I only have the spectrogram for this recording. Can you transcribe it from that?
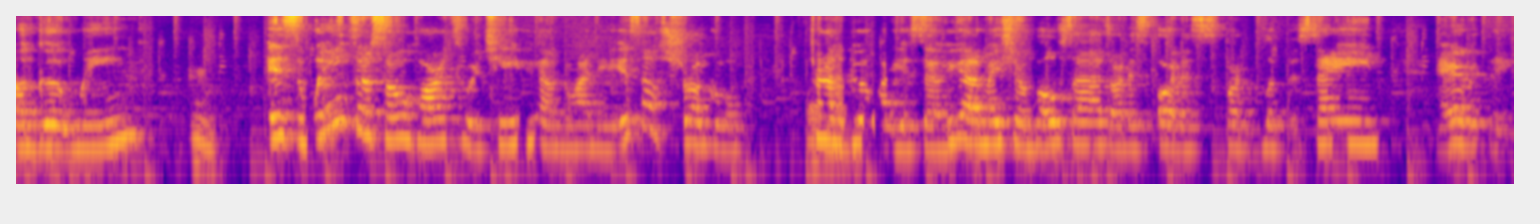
a good wing. Hmm. It's wings are so hard to achieve. You have no idea. It's a struggle trying Uh-huh. to do it by yourself. You got to make sure both sides are this or this or look the same. and Everything.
